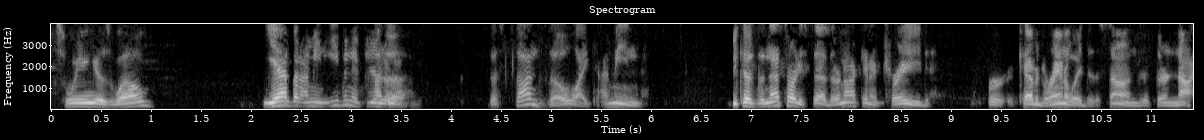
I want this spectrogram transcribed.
swing as well. Yeah, but I mean, even if you're the know. the Suns, though, like I mean, because the Nets already said they're not going to trade for Kevin Durant away to the Suns if they're not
